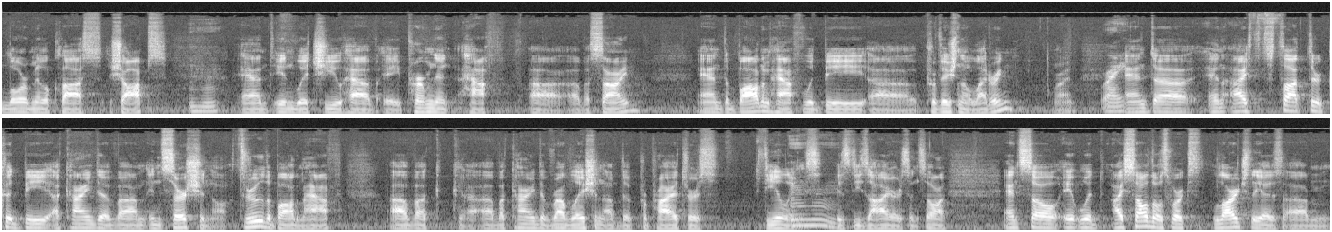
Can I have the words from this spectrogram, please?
lower middle class shops, and in which you have a permanent half uh, of a sign, and the bottom half would be uh, provisional lettering, right? Right. And uh, and I thought there could be a kind of um, insertion through the bottom half of a of a kind of revelation of the proprietor's feelings, his desires, and so on. And so it would. I saw those works largely as um,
